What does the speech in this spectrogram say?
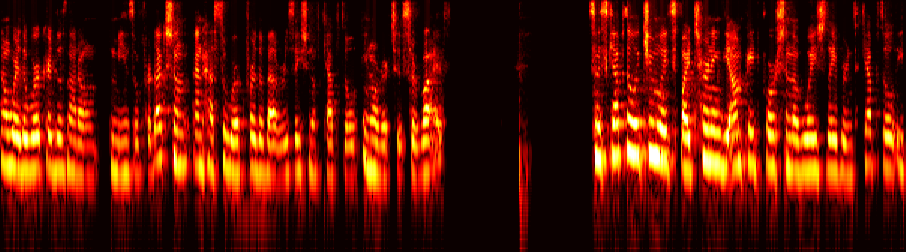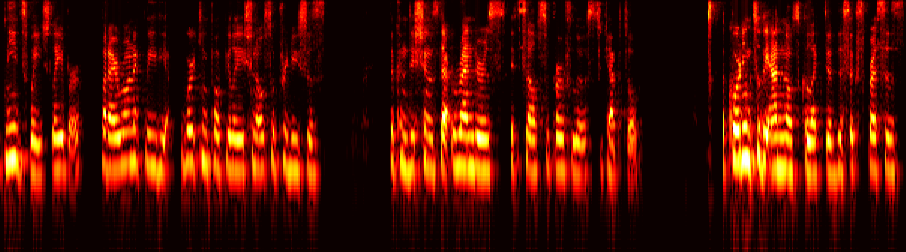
and where the worker does not own the means of production and has to work for the valorization of capital in order to survive. Since capital accumulates by turning the unpaid portion of wage labor into capital, it needs wage labor. But ironically, the working population also produces the conditions that renders itself superfluous to capital. According to the Endnotes Collective, this expresses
